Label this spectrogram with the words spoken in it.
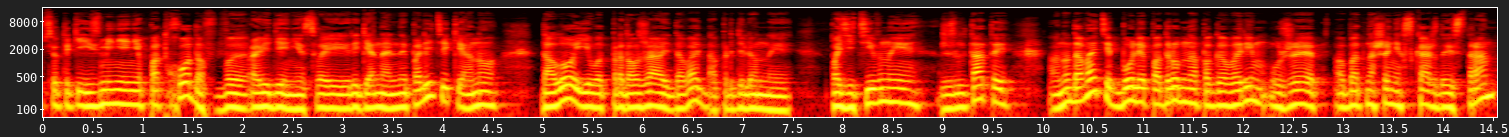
все-таки изменение подходов в проведении своей региональной политики, оно дало и вот продолжает давать определенные позитивные результаты. Но давайте более подробно поговорим уже об отношениях с каждой из стран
